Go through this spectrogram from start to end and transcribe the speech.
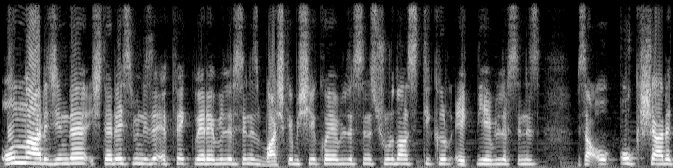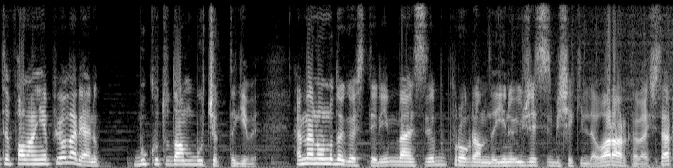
Onun haricinde işte resminize efekt verebilirsiniz. Başka bir şey koyabilirsiniz. Şuradan sticker ekleyebilirsiniz. Mesela o ok işareti falan yapıyorlar yani bu kutudan bu çıktı gibi. Hemen onu da göstereyim ben size. Bu programda yine ücretsiz bir şekilde var arkadaşlar.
